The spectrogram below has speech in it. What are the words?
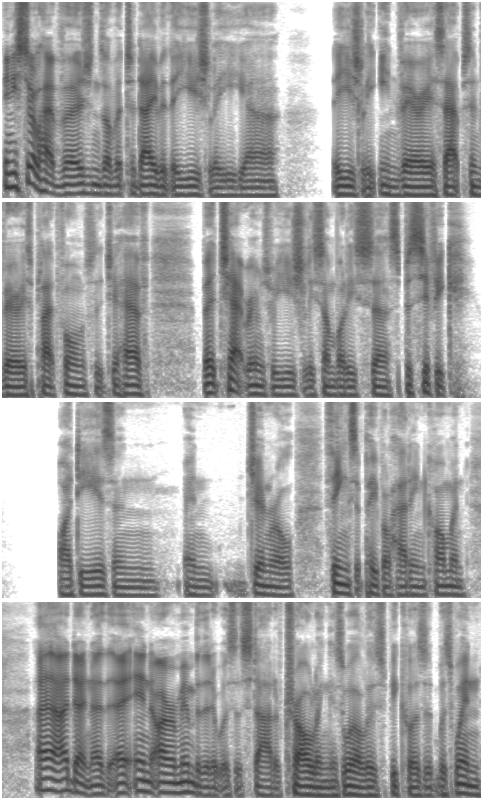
and you still have versions of it today, but they're usually uh, they're usually in various apps and various platforms that you have. But chat rooms were usually somebody's uh, specific ideas and and general things that people had in common. I, I don't know, and I remember that it was the start of trolling as well, is because it was when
